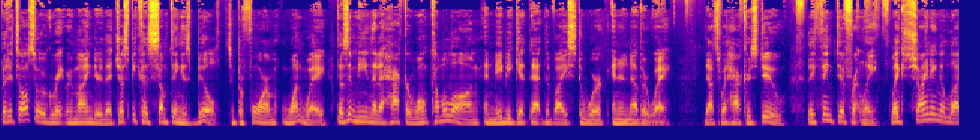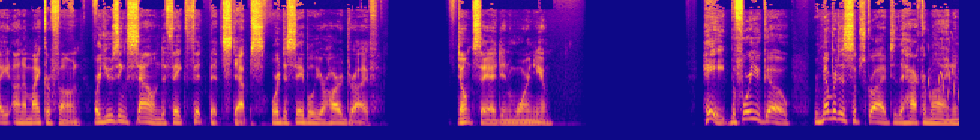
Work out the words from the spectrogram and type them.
But it's also a great reminder that just because something is built to perform one way doesn't mean that a hacker won't come along and maybe get that device to work in another way. That's what hackers do. They think differently, like shining a light on a microphone, or using sound to fake Fitbit steps, or disable your hard drive. Don't say I didn't warn you. Hey, before you go, Remember to subscribe to The Hacker Mind and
